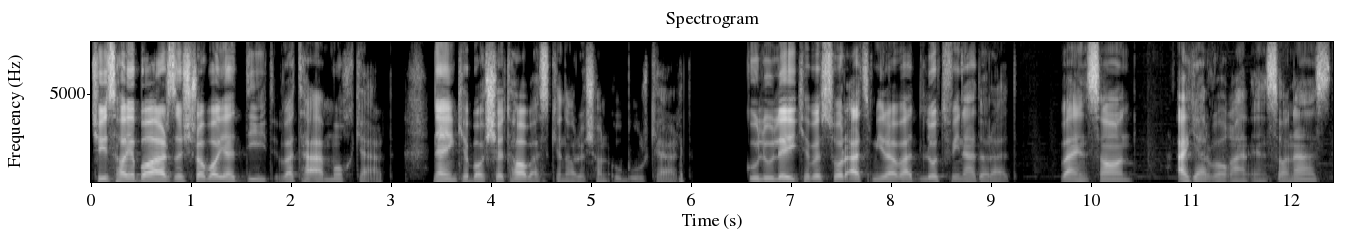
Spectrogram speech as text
چیزهای با ارزش را باید دید و تعمق کرد نه اینکه با شتاب از کنارشان عبور کرد. گلوله‌ای که به سرعت می رود لطفی ندارد و انسان اگر واقعا انسان است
